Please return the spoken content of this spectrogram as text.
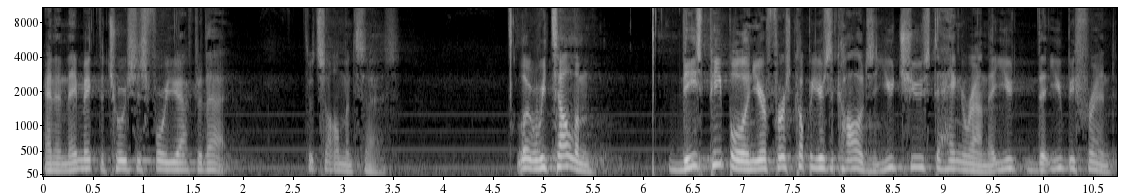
And then they make the choices for you after that. That's what Solomon says. Look, we tell them these people in your first couple years of college that you choose to hang around, that you, that you befriend,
